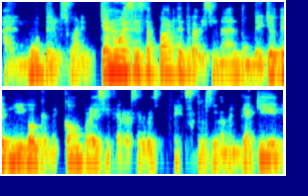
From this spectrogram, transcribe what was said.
al mood del usuario. Ya no es esta parte tradicional donde yo te digo que me compres y que reserves exclusivamente aquí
